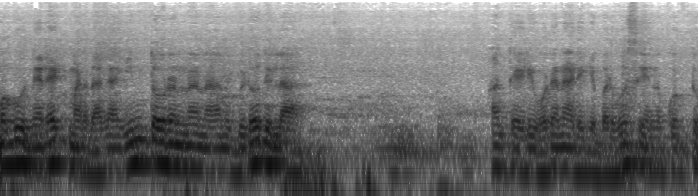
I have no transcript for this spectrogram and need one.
ಮಗು ನೆರೆಟ್ ಮಾಡಿದಾಗ ಇಂಥವ್ರನ್ನು ನಾನು ಬಿಡೋದಿಲ್ಲ ಅಂತೇಳಿ ಒಡನಾಡಿಗೆ ಭರವಸೆಯನ್ನು ಕೊಟ್ಟು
